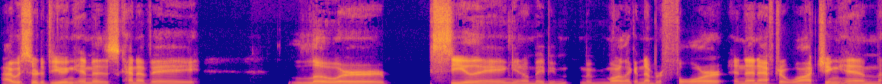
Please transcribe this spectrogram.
I was sort of viewing him as kind of a lower ceiling, you know, maybe more like a number four. And then after watching him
